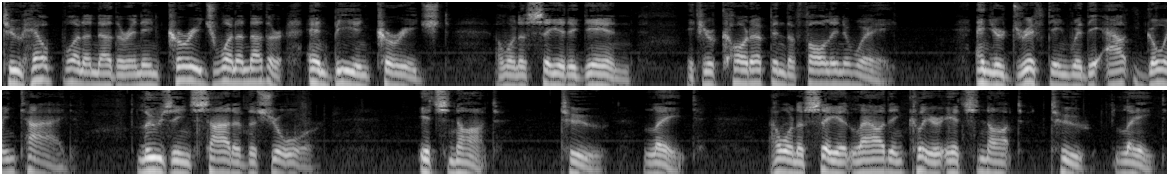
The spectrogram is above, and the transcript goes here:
to help one another and encourage one another and be encouraged. I want to say it again. If you're caught up in the falling away and you're drifting with the outgoing tide, losing sight of the shore. It's not too late. I want to say it loud and clear. It's not too late.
